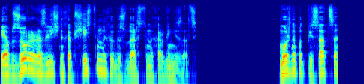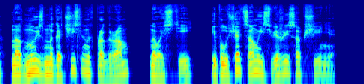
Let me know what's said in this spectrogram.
и обзоры различных общественных и государственных организаций. Можно подписаться на одну из многочисленных программ новостей и получать самые свежие сообщения,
